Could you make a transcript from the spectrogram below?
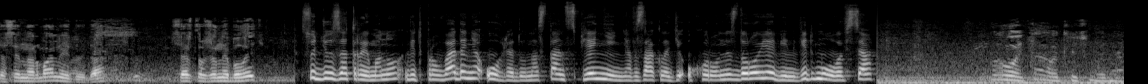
Часи нормально йдуть, да? Серце вже не болить? Суддю затримано від проведення огляду на стан сп'яніння в закладі охорони здоров'я. Він відмовився. Ой, та отлично видно.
